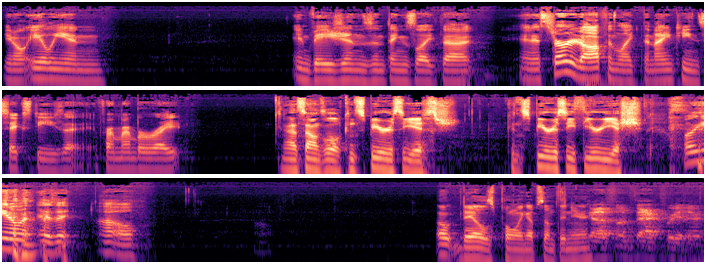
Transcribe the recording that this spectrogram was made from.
you know alien invasions and things like that. And it started off in like the 1960s, uh, if I remember right. that sounds a little conspiracy ish, conspiracy theory ish. Well, you know, as it oh Oh, Dale's pulling up something here. Got a fun fact for you there.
